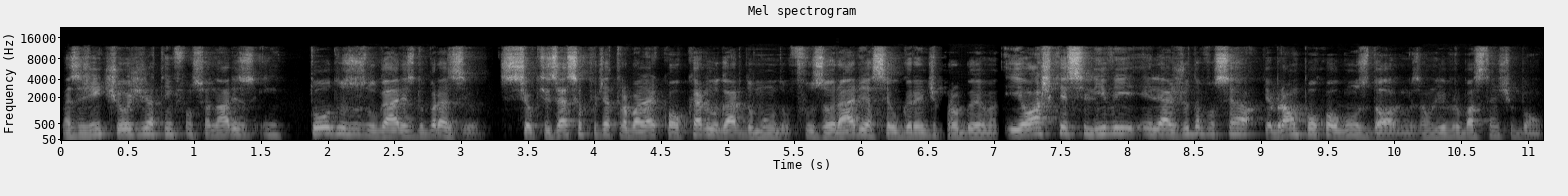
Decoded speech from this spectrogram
mas a gente hoje já tem funcionários em todos os lugares do Brasil. Se eu quisesse, eu podia trabalhar em qualquer lugar do mundo. O fuso horário ia ser o grande problema. E eu acho que esse livro ele ajuda você a quebrar um pouco alguns dogmas. É um livro bastante bom.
